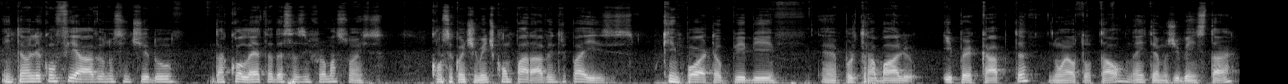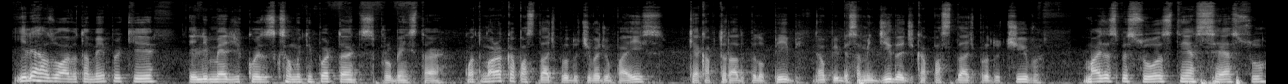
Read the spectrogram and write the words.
então ele é confiável no sentido da coleta dessas informações consequentemente comparável entre países. O que importa é o PIB é, por trabalho e per capita, não é o total, né, em termos de bem-estar. E ele é razoável também porque ele mede coisas que são muito importantes para o bem-estar. Quanto maior a capacidade produtiva de um país, que é capturado pelo PIB, né, o PIB é essa medida de capacidade produtiva, mais as pessoas têm acesso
